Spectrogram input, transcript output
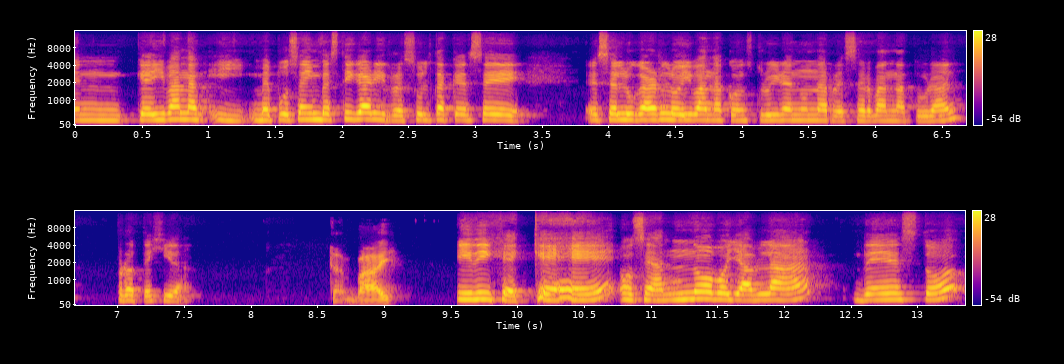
en que iban a, y me puse a investigar y resulta que ese, ese lugar lo iban a construir en una reserva natural protegida. Bye. Y dije, ¿qué? O sea, no voy a hablar de esto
